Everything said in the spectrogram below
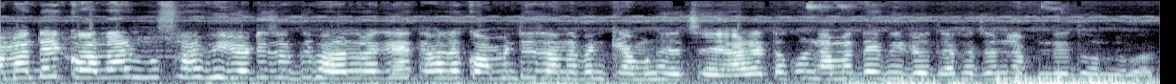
আমাদের কলার মুসার ভিডিওটি যদি ভালো লাগে, তাহলে কমেন্টে জানাবেন কেমন হয়েছে। আর এতক্ষণ আমাদের ভিডিও দেখার জন্য আপনাদের ধন্যবাদ।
